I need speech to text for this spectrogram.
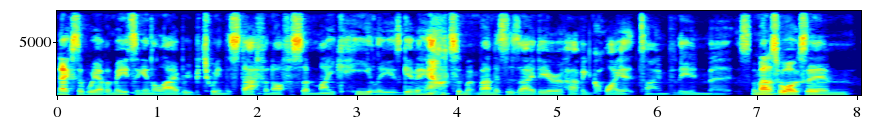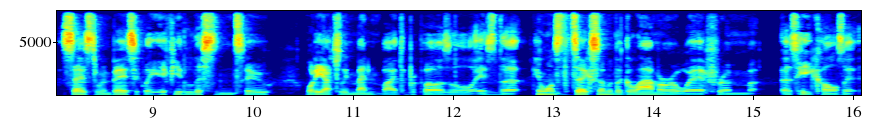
Next up, we have a meeting in the library between the staff and Officer Mike Healy is giving out to McManus's idea of having quiet time for the inmates. McManus walks in, says to him basically, if you listen to what he actually meant by the proposal, is that he wants to take some of the glamour away from, as he calls it,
